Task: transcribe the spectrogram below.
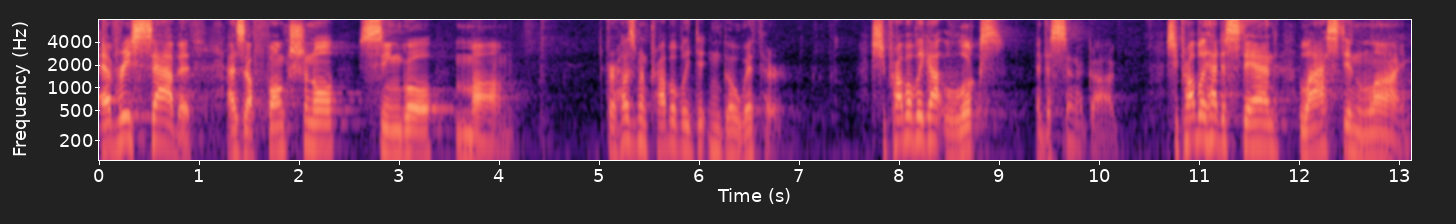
every Sabbath as a functional single mom. Her husband probably didn't go with her. She probably got looks in the synagogue. She probably had to stand last in line.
